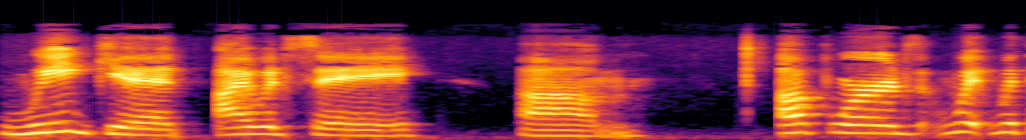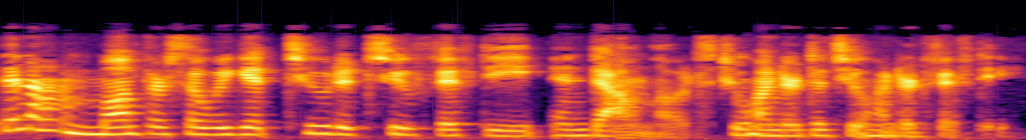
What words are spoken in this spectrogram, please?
We get, I would say, um, upwards w- within a month or so we get 2 to 250 in downloads 200 to 250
